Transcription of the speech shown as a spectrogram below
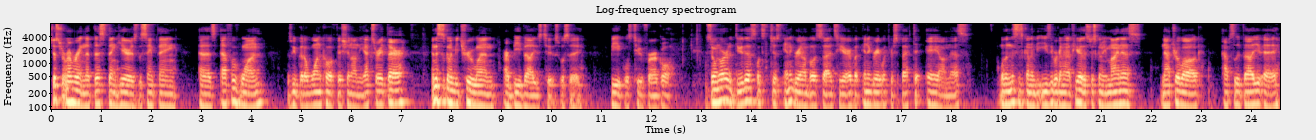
Just remembering that this thing here is the same thing as f of one, because we've got a one coefficient on the x right there. And this is gonna be true when our b value is two. So we'll say b equals two for our goal. So in order to do this, let's just integrate on both sides here, but integrate with respect to a on this. Well, then this is gonna be easy. We're gonna have here, that's just gonna be minus natural log absolute value a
